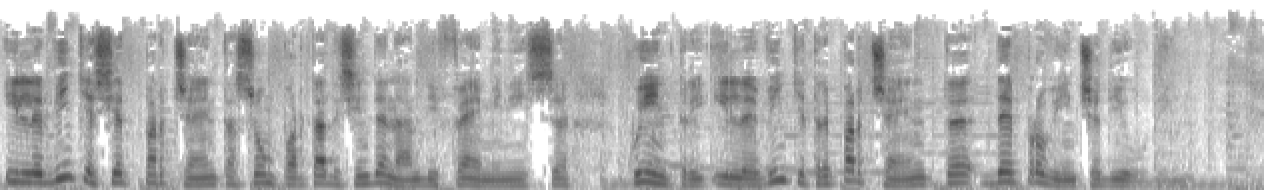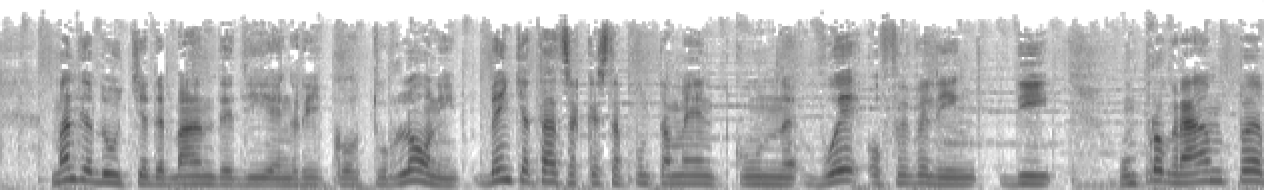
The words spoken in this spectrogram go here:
il 27% sono portati in denaro di femminis, quindi il 23% delle province di Udin. Mandi a tutti le bande di Enrico Turloni, ben chiatazza a questo appuntamento con Vue o Fevelin di un programma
